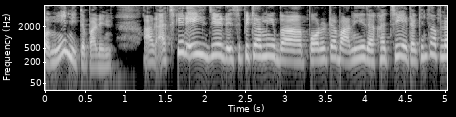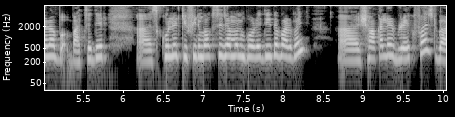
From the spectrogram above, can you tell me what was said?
কমিয়ে নিতে পারেন। আর আজকের এই যে রেসিপিটা আমি বা পরোটা বানিয়ে দেখাচ্ছি, এটা কিন্তু আপনারা বাচ্চাদের স্কুলের টিফিন বক্সে যেমন ভরে দিতে পারবেন সকালের ব্রেকফাস্ট বা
